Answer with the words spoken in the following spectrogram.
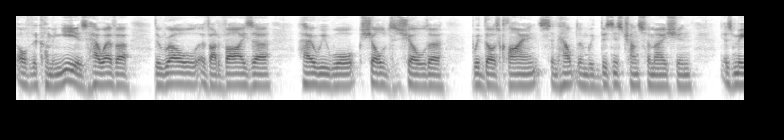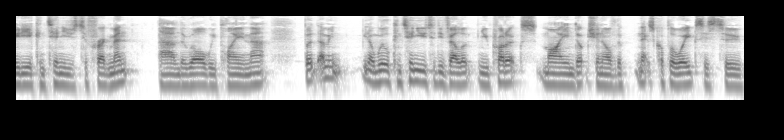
over the coming years. However, the role of advisor, how we walk shoulder to shoulder with those clients and help them with business transformation as media continues to fragment, um, the role we play in that. But I mean, you know, we'll continue to develop new products. My induction over the next couple of weeks is to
